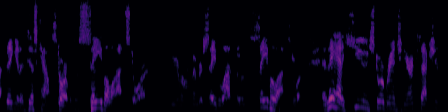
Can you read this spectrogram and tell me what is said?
a thing at a discount store. It was a Save a Lot store. If you ever remember Save a Lot? It was a Save a Lot store, and they had a huge store brand generic section.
